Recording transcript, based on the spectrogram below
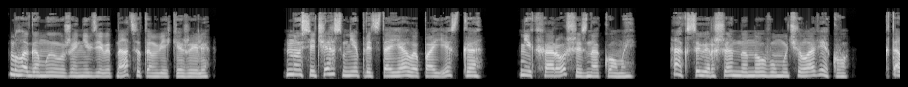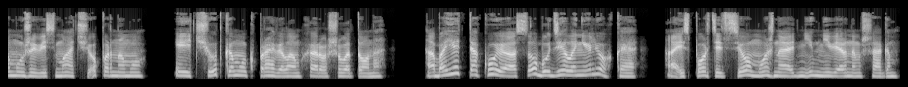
благо мы уже не в девятнадцатом веке жили. Но сейчас мне предстояла поездка не к хорошей знакомой, а к совершенно новому человеку, к тому же весьма чопорному и чуткому к правилам хорошего тона. Обаять такую особу дело нелегкое, а испортить все можно одним неверным шагом.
